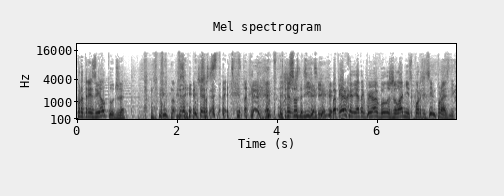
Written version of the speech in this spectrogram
Протрезвел тут же. Подождите. Во-первых, я так понимаю, было желание испортить им праздник.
